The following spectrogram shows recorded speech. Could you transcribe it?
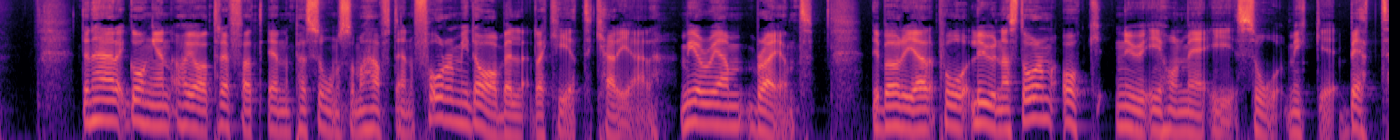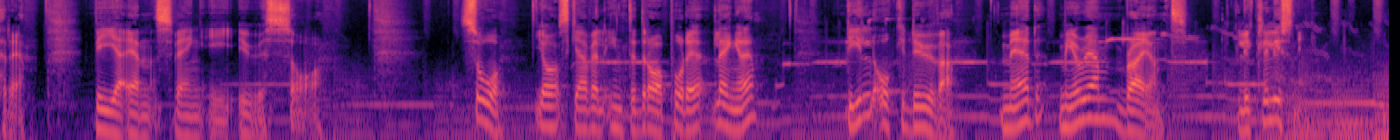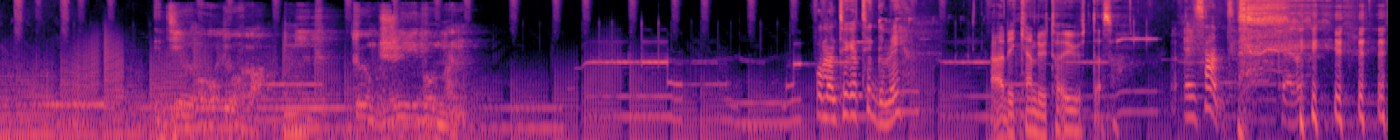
Den här gången har jag träffat en person som har haft en formidabel raketkarriär. Miriam Bryant. Det börjar på Lunarstorm och nu är hon med i Så mycket bättre. Via en sväng i USA. Så, jag ska väl inte dra på det längre. Dill och Duva med Miriam Bryant. Lycklig lyssning. Dilhoduho, Mid, Tungji Woman. Får man tugga tuggummi? Ja, det kan du ta ut alltså. Är det sant?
